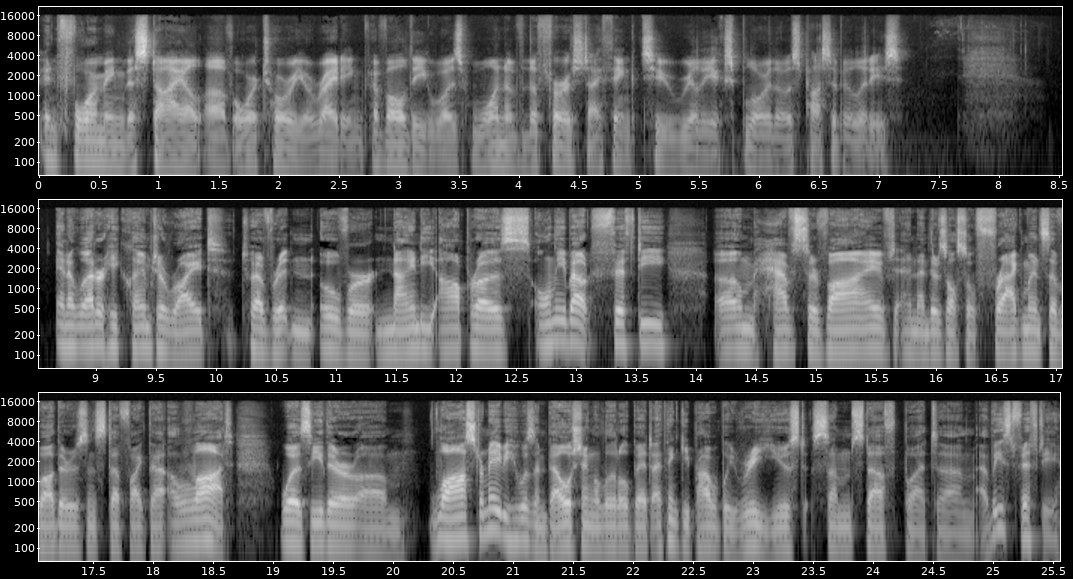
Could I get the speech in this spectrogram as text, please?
informing the style of oratorio writing. Vivaldi was one of the first, I think, to really explore those possibilities. In a letter he claimed to write to have written over 90 operas, only about 50 um, have survived, and then there's also fragments of others and stuff like that. A lot was either um, lost or maybe he was embellishing a little bit. I think he probably reused some stuff, but um, at least 50.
